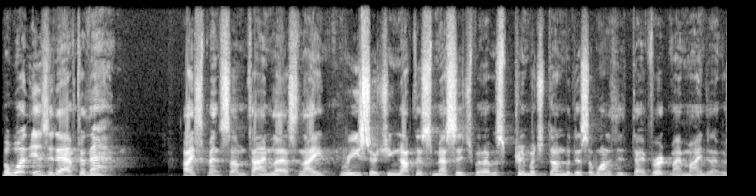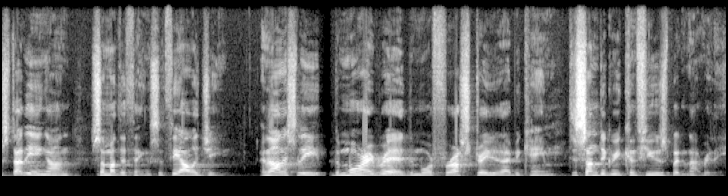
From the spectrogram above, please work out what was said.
But what is it after that? I spent some time last night researching not this message, but I was pretty much done with this. I wanted to divert my mind, and I was studying on some other things, the theology. And honestly, the more I read, the more frustrated I became, to some degree confused, but not really.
